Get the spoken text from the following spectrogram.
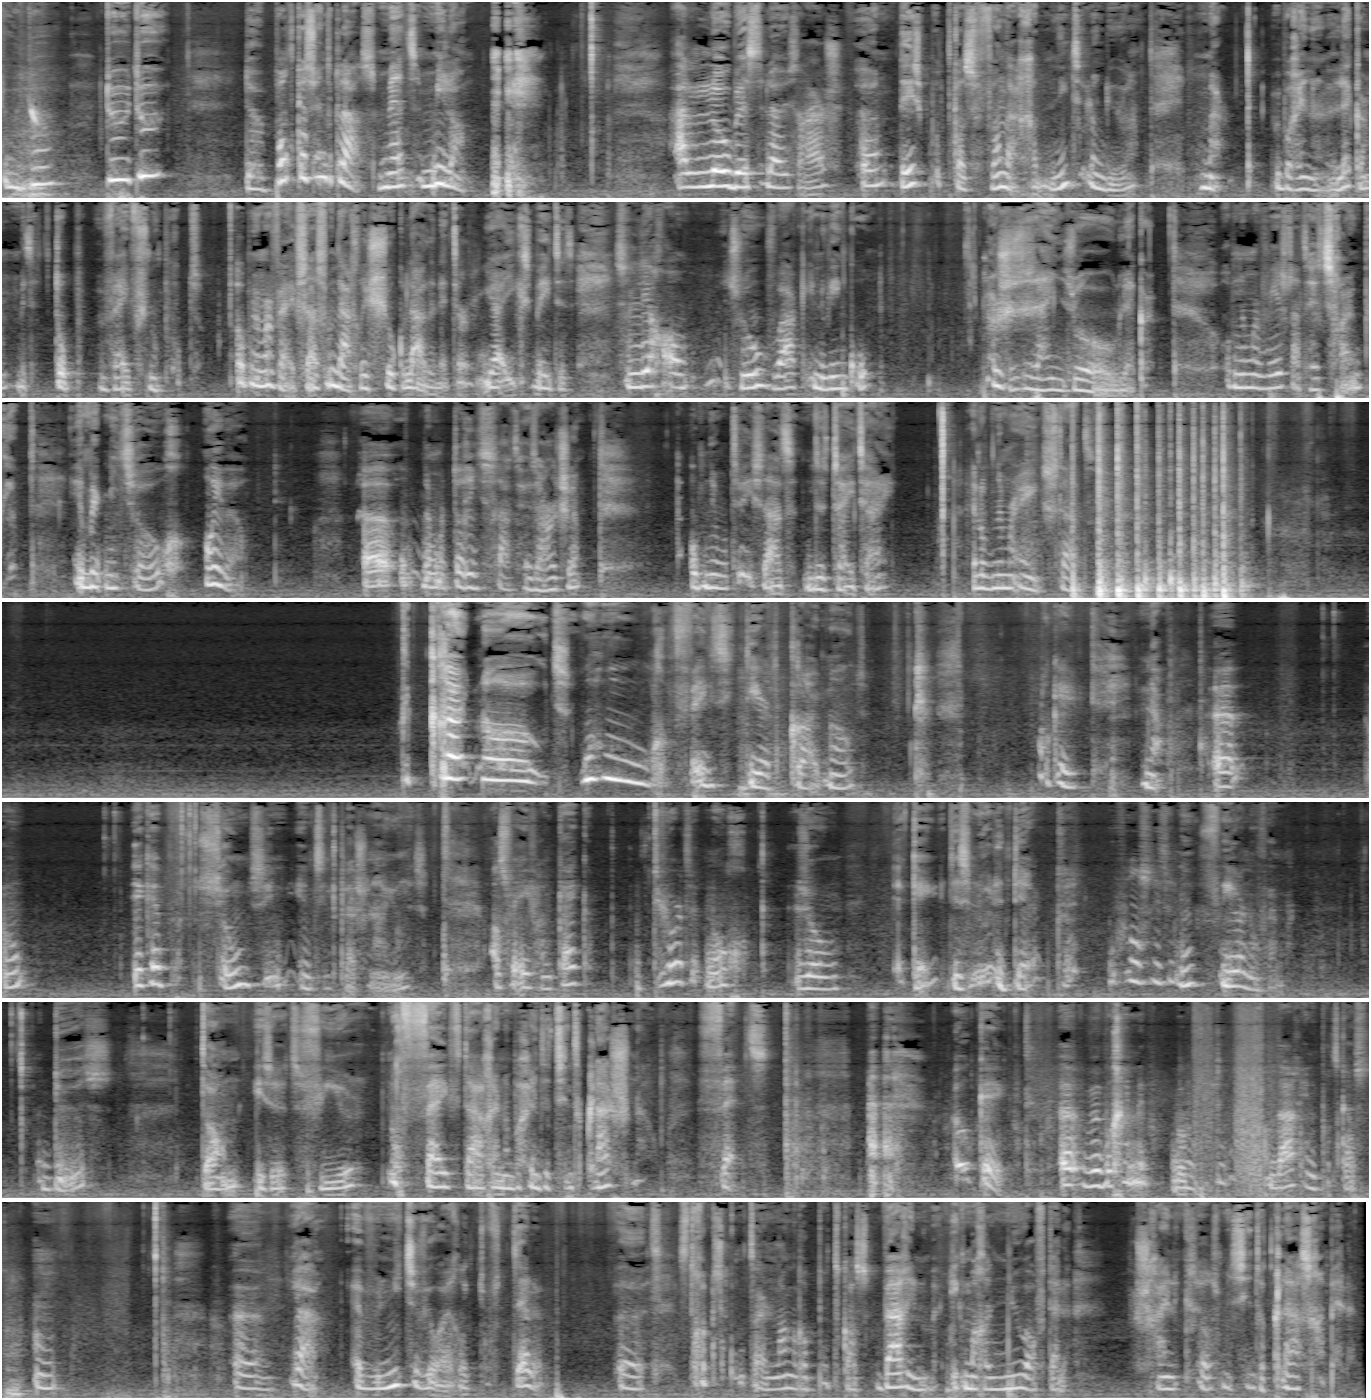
Doei, doei, doei, doei. De podcast Sinterklaas met Milan. Hallo beste luisteraars. Uh, deze podcast vandaag gaat niet zo lang duren. Maar we beginnen lekker met de top 5 snoepgoed. Op nummer 5 staat vandaag de chocoladeletter. Ja, ik weet het. Ze liggen al zo vaak in de winkel. Maar ze zijn zo lekker. Op nummer 4 staat het schuimpje. Ik ben niet zo hoog. Oh jawel. Uh, op nummer 3 staat het hartje. Op nummer 2 staat de tai En op nummer 1 staat... De kruidnoot. Woehoe, gefeliciteerd kruidnoot. Oké, nou... Uh, oh. Ik heb zo'n zin in Sinterklaasjournaal, jongens. Als we even gaan kijken, duurt het nog zo'n... Oké, het is nu de derde. Hoeveel is het nu? 4 november. Dus, dan is het 4, nog 5 dagen en dan begint het Sinterklaasjournaal. Vet. Oké, eh, we beginnen we vandaag in de podcast. Um, uh, ja hebben we niet zoveel eigenlijk te vertellen. Uh, straks komt er een langere podcast waarin we, ik mag het nu al vertellen, waarschijnlijk zelfs met Sinterklaas gaan bellen.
